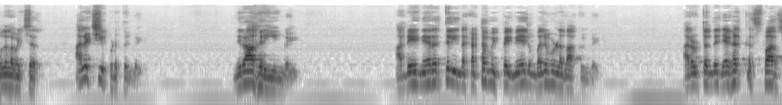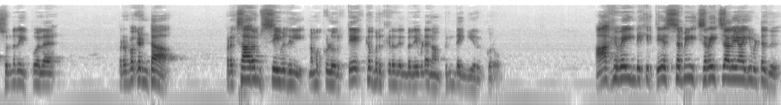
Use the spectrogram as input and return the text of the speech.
முதலமைச்சர். அலட்சியப்படுத்துங்கள். நிராகரியுங்கள். அதே நேரத்தில் இந்த கட்டமைப்பை மேலும் வலுவுள்ளதாக்குங்கள். அருள் தந்தை ஜெகத் கஸ்பார் சொன்னதைப் போல பிரபகண்டா பிரச்சாரம் செய்வதில் நமக்குள் ஒரு தேக்கம் இருக்கிறது என்பதை விட நாம் பின்தங்கி இருக்கிறோம். ஆகவே இன்றைக்கு தேசமே சிறைச்சாலையாகிவிட்டது.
